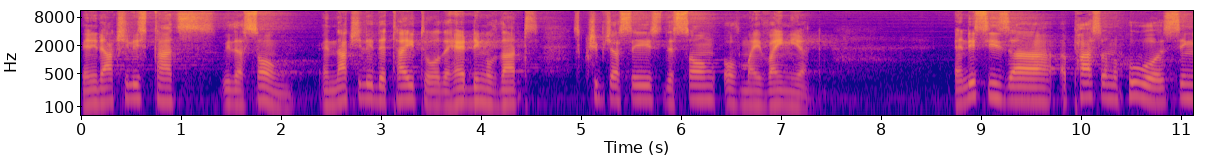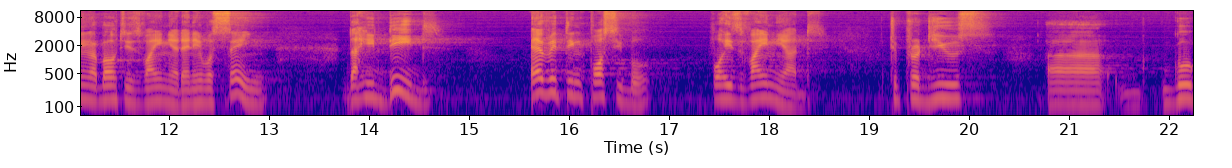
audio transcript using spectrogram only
And it actually starts with a song. And actually, the title, the heading of that scripture says, The Song of My Vineyard. And this is a, a person who was singing about his vineyard, and he was saying that he did everything possible for his vineyard to produce uh, good,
